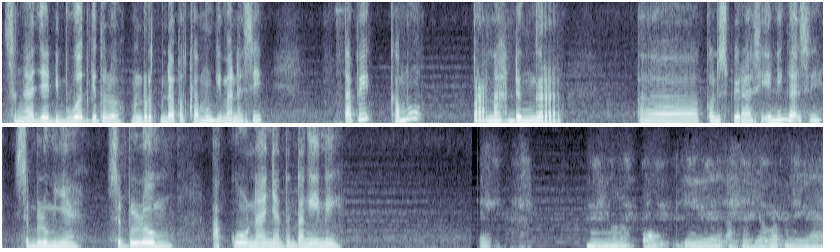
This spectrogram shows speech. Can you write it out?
sengaja dibuat gitu loh. Menurut pendapat kamu gimana sih? Tapi kamu pernah denger uh, konspirasi ini gak sih sebelumnya? Sebelum aku nanya tentang ini. Hmm, oke, okay. aku jawab nih ya.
